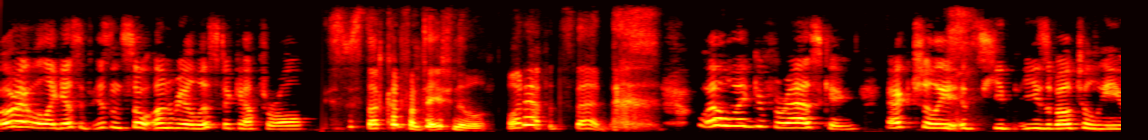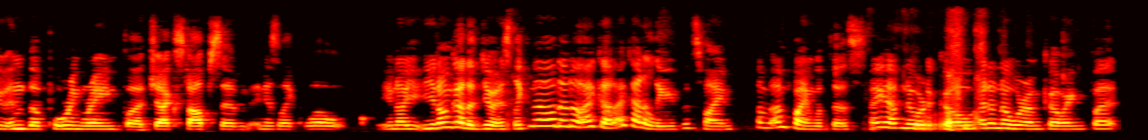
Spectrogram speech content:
All right, well, I guess it isn't so unrealistic after all. It's just not confrontational. What happens then? Well, thank you for asking. Actually, it's he. He's about to leave in the pouring rain, but Jack stops him and he's like, "Well, you know, you, you don't gotta do it." It's like, "No, no, no. I got. I gotta leave. It's fine. I'm. I'm fine with this. I have nowhere to go. I don't know where I'm going, but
